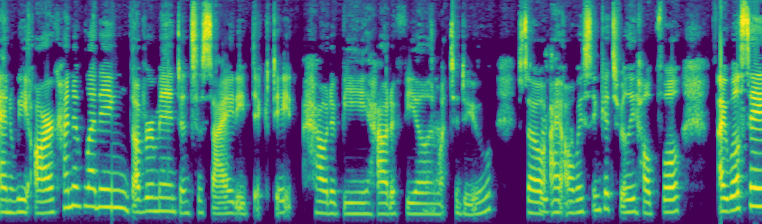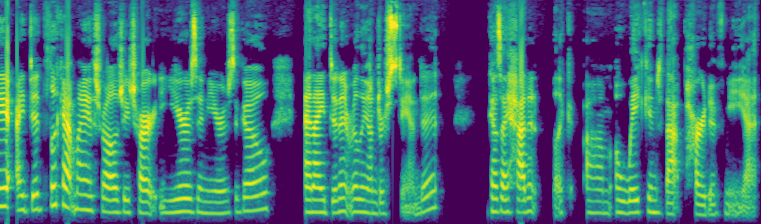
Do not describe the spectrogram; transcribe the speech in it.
and we are kind of letting government and society dictate how to be, how to feel, and what to do. So I always think it's really helpful. I will say I did look at my astrology chart years and years ago, and I didn't really understand it because I hadn't like um, awakened that part of me yet.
